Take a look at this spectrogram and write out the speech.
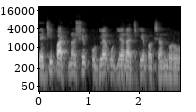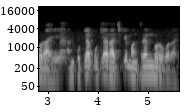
त्याची पार्टनरशिप कुठल्या कुठल्या राजकीय पक्षांबरोबर आहे आणि कुठल्या कुठल्या राजकीय मंत्र्यांबरोबर आहे?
